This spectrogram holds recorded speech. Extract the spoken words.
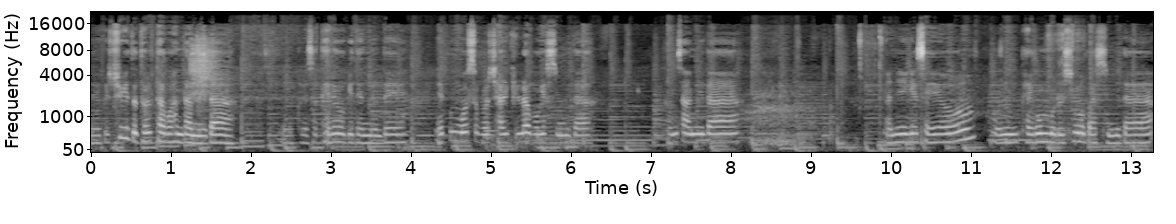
예, 그 추위도 덜 타고 한답니다. 예, 그래서 데려오게 됐는데 예쁜 모습을 잘 길러보겠습니다. 감사합니다. 안녕히 계세요. 오늘 백운물을 심어봤습니다.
